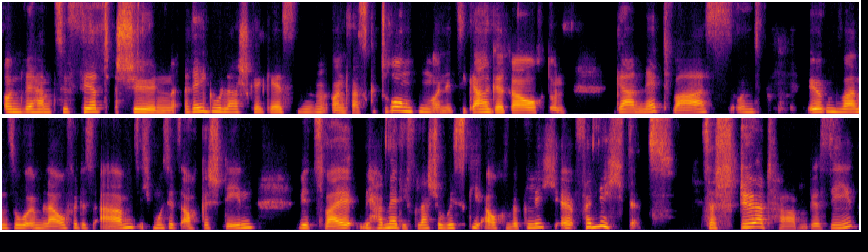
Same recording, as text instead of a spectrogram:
Und wir haben zu viert schön Regulasch gegessen und was getrunken und eine Zigarre geraucht und gar nett war es. Und irgendwann so im Laufe des Abends, ich muss jetzt auch gestehen, wir zwei, wir haben ja die Flasche Whisky auch wirklich äh, vernichtet. Zerstört haben wir sie.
